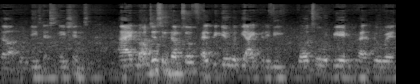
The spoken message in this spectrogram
both these destinations. And not just in terms of helping you with the itinerary, we also would be able to help you with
